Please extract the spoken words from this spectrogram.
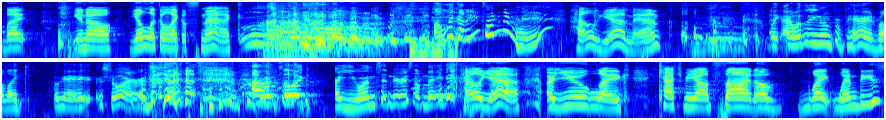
but you know, you're looking like a snack. oh my god, are you talking to me? Hell yeah, man. Like I wasn't even prepared, but like okay, sure. um, so like, are you on Tinder or something? Hell yeah. Are you like catch me outside of White Wendy's?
